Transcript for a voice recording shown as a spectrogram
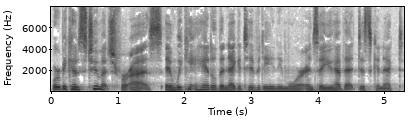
or it becomes too much for us and we can't handle the negativity anymore and so you have that disconnect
